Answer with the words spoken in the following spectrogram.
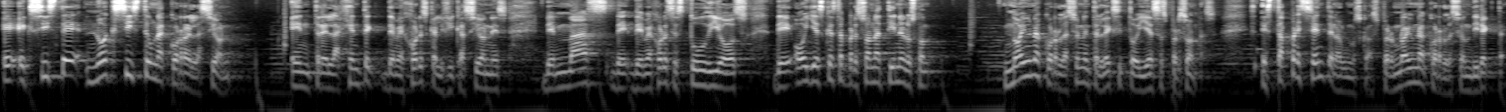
eh, existe, no existe una correlación entre la gente de mejores calificaciones, de más, de, mejores estudios, de, oye, es que esta persona tiene los... No hay una correlación entre el éxito y esas personas. Está presente en algunos casos, pero no hay una correlación directa.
